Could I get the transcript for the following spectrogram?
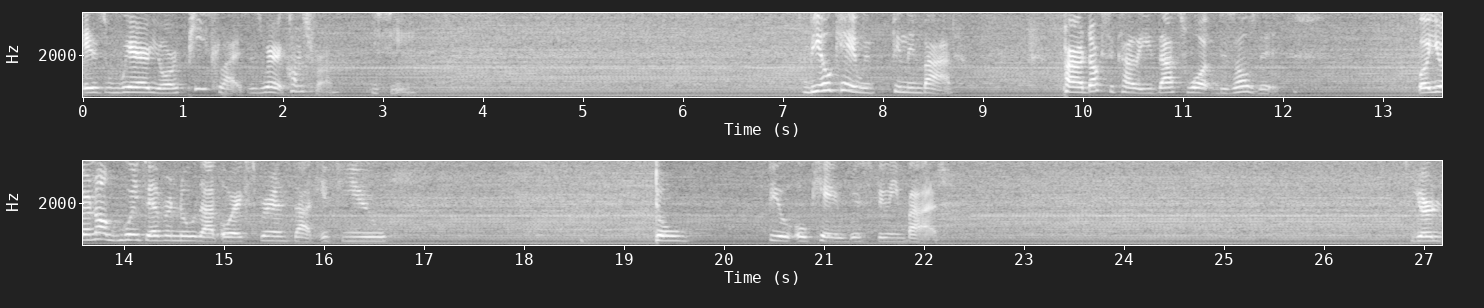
is where your peace lies, is where it comes from, you see. Be okay with feeling bad. Paradoxically, that's what dissolves it. But you're not going to ever know that or experience that if you don't feel okay with feeling bad. You're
